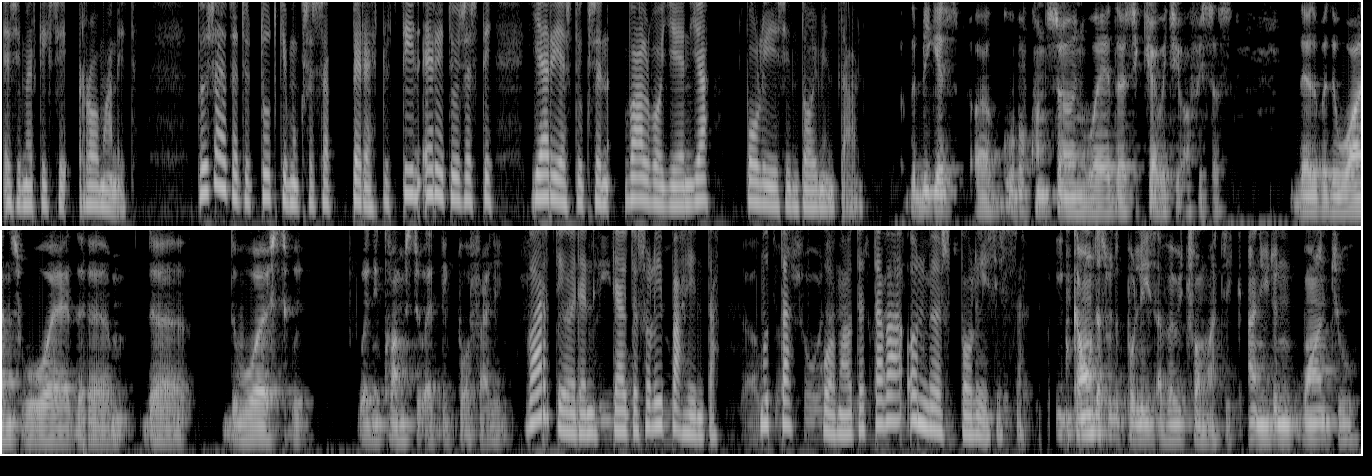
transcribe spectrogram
esimerkiksi romanit. Pysäytetyt tutkimuksessa perehdyttiin erityisesti järjestyksen valvojien ja poliisin toimintaan the biggest uh, group of concern were the security officers. They were the ones who were the, the, the worst with, when it comes to ethnic profiling. Vartioiden käytös oli pahinta, mutta huomautettavaa on myös poliisissa. Encounters with the police are very traumatic and you don't want to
